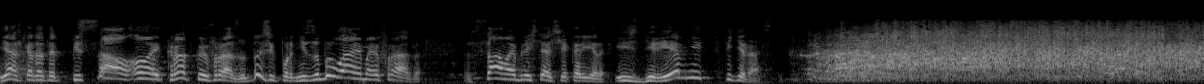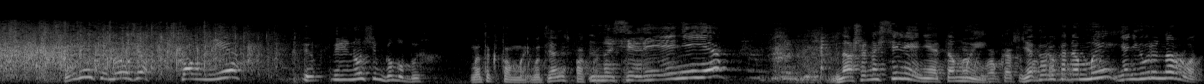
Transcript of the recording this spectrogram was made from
Я же когда-то писал, ой, краткую фразу, до сих пор незабываемая фраза. Самая блестящая карьера. Из деревни в педерасты. Видите, мы уже вполне э, переносим голубых. Это кто мы? Вот я не спокоен. Население. Наше население это мы. Я говорю, когда мы, я не говорю народ.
